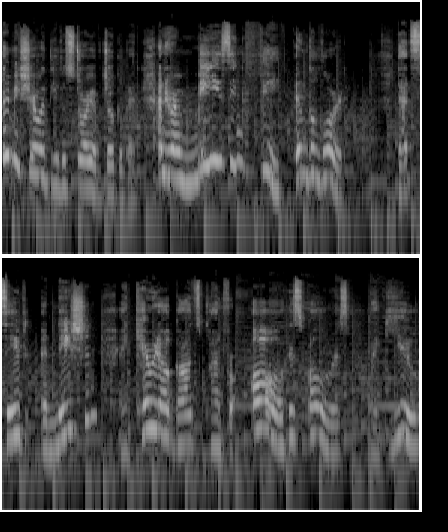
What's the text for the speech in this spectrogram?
Let me share with you the story of Jochebed and her amazing faith in the Lord that saved a nation and carried out God's plan for all his followers like you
